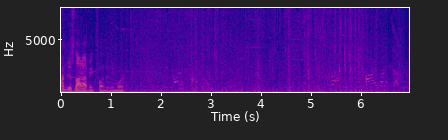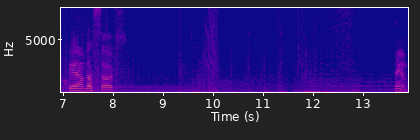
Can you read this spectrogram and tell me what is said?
I'm just not having fun anymore. Damn, that sucks. Damn.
